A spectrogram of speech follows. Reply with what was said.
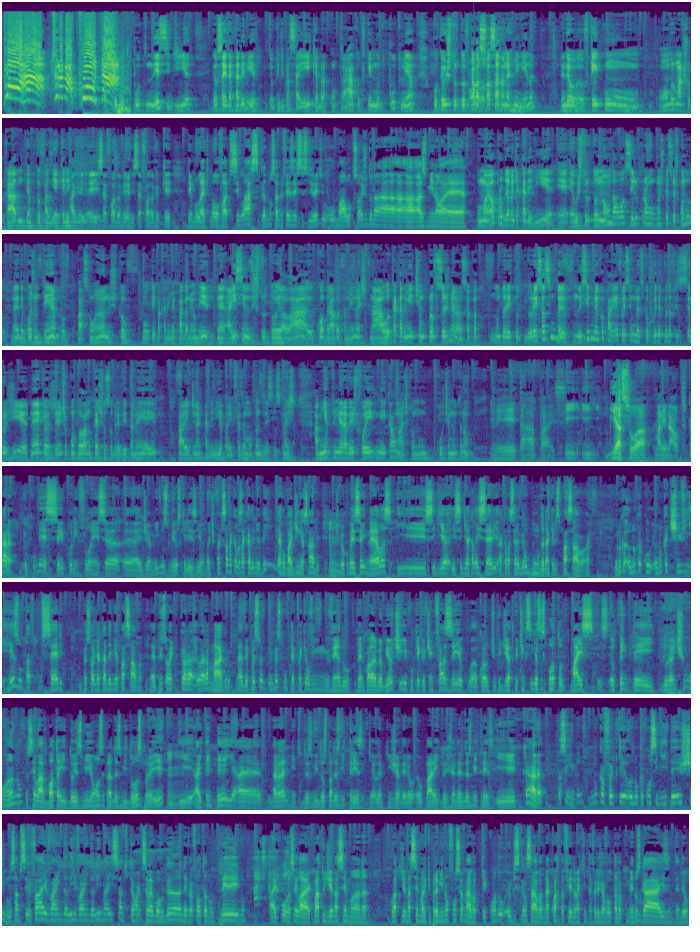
Filha da puta! Fiquei muito puto nesse dia. Eu saí da academia. Eu pedi pra sair, quebrar contrato. Fiquei muito puto mesmo. Porque o instrutor ficava louco. só sarrando as meninas. Entendeu? Eu fiquei com o ombro machucado no tempo que eu fazia aquele. É, isso é foda, viu? Isso é foda, viu? Porque tem moleque novato se lascando, não sabendo fazer exercício direito e o, o maluco só ajuda na, a, a, as minas lá. É. O maior problema de academia é, é o instrutor não dar o auxílio para algumas pessoas. Quando, né, depois de um tempo, passou anos que eu voltei pra academia pagando eu mesmo, né? Aí sim, os instrutor ia lá, eu cobrava também, mas na outra academia tinham professores melhores. Só que eu não durei tudo. Durei só cinco meses. Nos cinco meses que eu paguei, foi cinco meses que eu fui, depois eu fiz cirurgia, né? Que a gente contou lá no cast eu sobrevi também, aí parei de ir na academia, parei de fazer um montão de exercício, mas a minha primeira vez foi meio traumática, eu não curti muito não. Eita, rapaz. E, e, e, a sua, Marinaldo? Cara, eu comecei por influência é, de amigos meus que eles iam, mas tipo, sabe aquelas academias bem derrubadinhas, sabe? Hum. Tipo, eu comecei nelas e seguia, e seguia aquela série, aquela série meio bunda, né, que eles passavam, né? Eu nunca, eu, nunca, eu nunca tive resultado com série o pessoal de academia passava. É, principalmente porque eu era, eu era magro, né? Depois, depois com o tempo foi que eu vim vendo, vendo qual era meu biotipo, o que, que eu tinha que fazer, qual, qual é o tipo de dieta que eu tinha que seguir, essas porra tudo. Mas eu tentei durante um ano, eu sei lá, bota aí 2011 para 2012 por aí, uhum. e aí tentei, é, na verdade, minto, 2012 para 2013, que eu lembro que em janeiro eu, eu parei, de janeiro de 2013. E, cara, assim, nunca foi porque eu nunca consegui ter estímulo, sabe? Você vai, vai indo ali, vai indo ali, mas sabe, tem hora que você vai morgando, aí vai faltando um treino. Aí, porra, sei lá, é quatro dias na semana. Quatro dias na semana que para mim não funcionava, porque quando eu descansava na quarta-feira, na quinta-feira eu já voltava com menos gás, entendeu?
